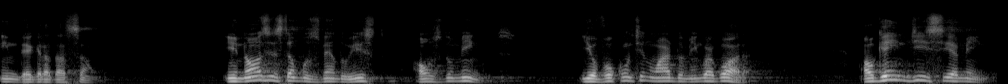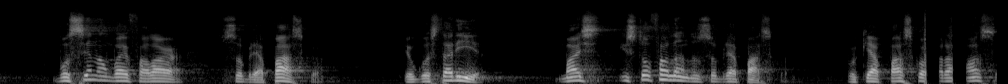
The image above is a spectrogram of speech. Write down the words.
em degradação. E nós estamos vendo isto aos domingos. E eu vou continuar domingo agora. Alguém disse a mim: Você não vai falar sobre a Páscoa? Eu gostaria, mas estou falando sobre a Páscoa, porque a Páscoa para nós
